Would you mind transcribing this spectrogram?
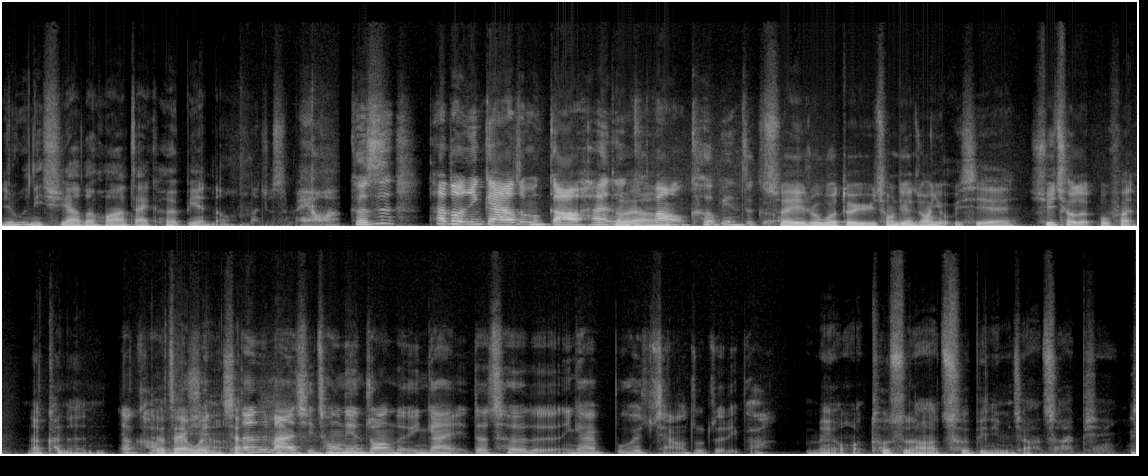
如果你需要的话再客变哦，那就是没有啊。可是他都已经盖到这么高，还能帮我客变这个？所以如果对于充电桩有一些需求的部分，那可能要再问一下。但是买得起充电桩的，应该的车的人应该不会想要住这里吧？没有啊，特斯拉的车比你们家的车还便宜。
